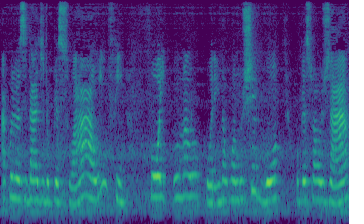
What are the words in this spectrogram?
a curiosidade do pessoal, enfim, foi uma loucura. Então, quando chegou o pessoal já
